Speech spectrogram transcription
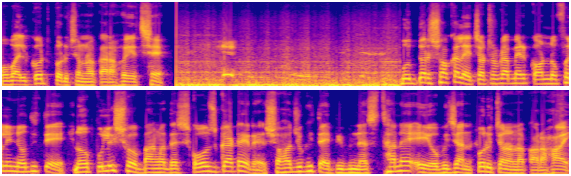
মোবাইল কোড পরিচালনা করা হয়েছে। বুধবার সকালে চট্টগ্রামের কর্ণফুলী নদীতে নৌ পুলিশ ও বাংলাদেশ কোস্টগার্ডের সহযোগিতায় বিভিন্ন স্থানে এই অভিযান পরিচালনা করা হয়।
